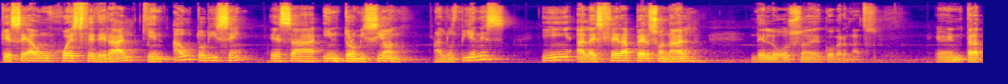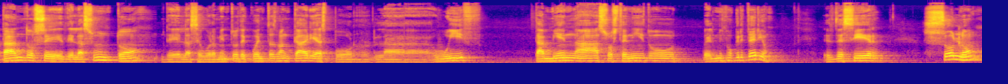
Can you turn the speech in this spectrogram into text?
que sea un juez federal quien autorice esa intromisión a los bienes y a la esfera personal de los eh, gobernados. En tratándose del asunto del aseguramiento de cuentas bancarias por la UIF, también ha sostenido el mismo criterio. Es decir, solo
